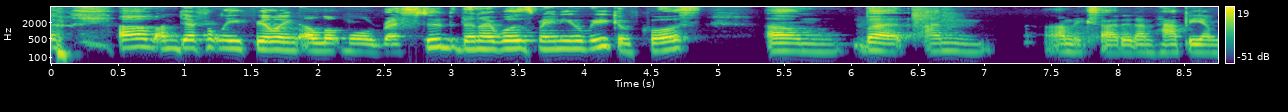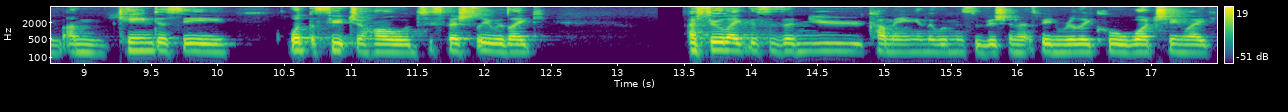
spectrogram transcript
um, I'm definitely feeling a lot more rested than I was Mania week, of course. Um, but I'm I'm excited. I'm happy. I'm I'm keen to see what the future holds, especially with like I feel like this is a new coming in the women's division. It's been really cool watching like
